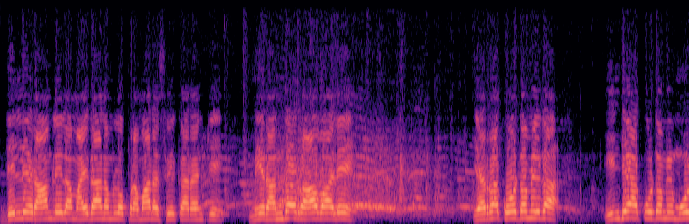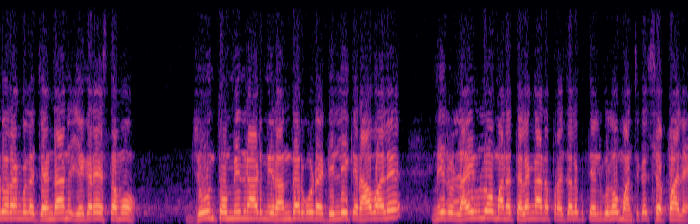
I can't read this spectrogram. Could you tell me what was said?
ఢిల్లీ రామ్లీలా మైదానంలో ప్రమాణ స్వీకారానికి మీరందరూ రావాలి. ఎర్ర కూట మీద ఇండియా కూటమి మూడు రంగుల జెండాను ఎగరేస్తాము. జూన్ తొమ్మిది నాడు మీరందరూ కూడా ఢిల్లీకి రావాలి. మీరు లైవ్లో మన తెలంగాణ ప్రజలకు తెలుగులో మంచిగా చెప్పాలి.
